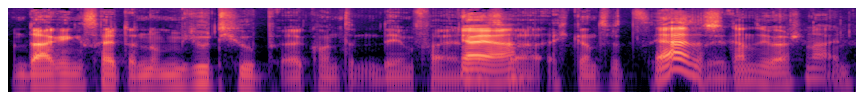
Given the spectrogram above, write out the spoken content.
und da ging es halt dann um YouTube-Content in dem Fall. Ja, das ja. war echt ganz witzig. ja, das kann sich überschneiden.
